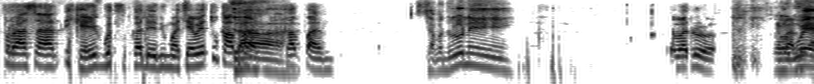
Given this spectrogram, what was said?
perasaan, ih kayaknya gue suka deh sama cewek tuh kapan? Ya. Kapan? siapa dulu nih? Coba dulu. Kalau gue.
